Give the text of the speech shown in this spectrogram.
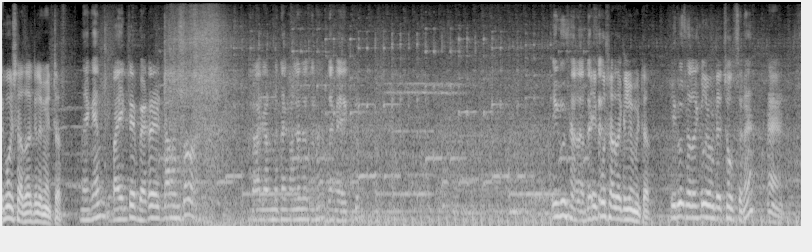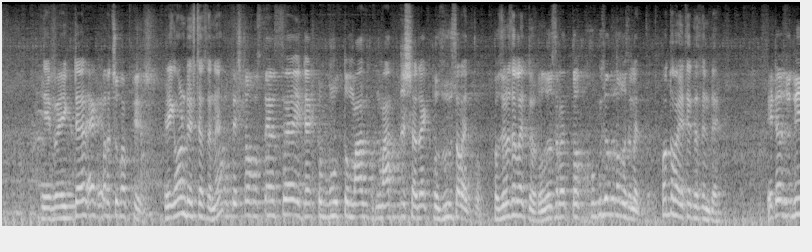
একুশ হাজার কিলোমিটার। দেখেন বাইকটার ব্যাটারি ডাউন তো। আগে আপনি দেখালে না দেখা একটু। একুশ হাজার একুশ হাজার কিলোমিটার। একুশ হাজার কিলোমিটার চলছে না? হ্যাঁ। এই বাইকটা একবারে চোখা ফ্রেশ এটা কেমন টেস্ট আছে না? টেস্ট অবস্থায় আছে এটা একটু মূলত মাল মাদ্রের সাথে এক হুজুর চালাইতো। হজুরে চালাইতো? হুজুর চালাইতো খুবই যত্ন করে চালাইতো। কত ভাই চাইতেছেন এটা? এটা যদি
